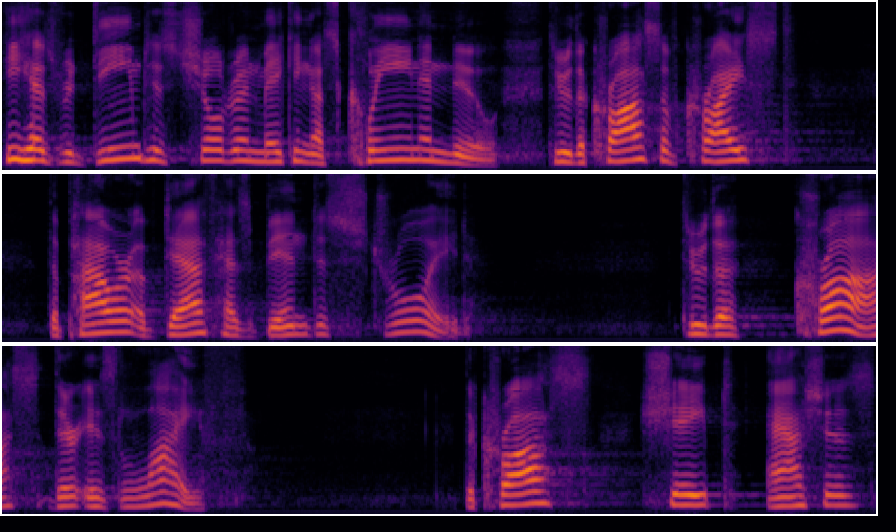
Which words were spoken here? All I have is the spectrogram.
He has redeemed his children, making us clean and new. Through the cross of Christ, the power of death has been destroyed. Through the cross, there is life. The cross shaped ashes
